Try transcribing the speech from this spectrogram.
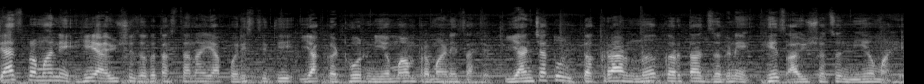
त्याचप्रमाणे हे आयुष्य जगत असताना या परिस्थिती या कठोर नियमांप्रमाणेच आहेत यांच्यातून तक्रार न करता जगणे हेच आयुष्याचं नियम आहे.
